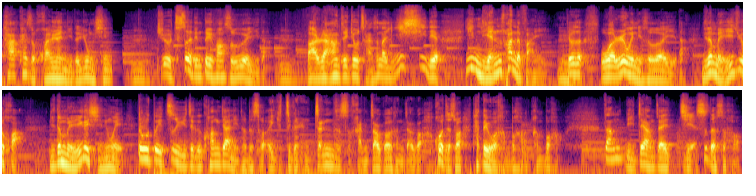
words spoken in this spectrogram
他开始还原你的用心，就设定对方是恶意的，嗯。啊，然后这就产生了一系列一连串的反应，就是我认为你是恶意的，你的每一句话，你的每一个行为都被置于这个框架里头的时候，哎，这个人真的是很糟糕，很糟糕，或者说他对我很不好，很不好。当你这样在解释的时候，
